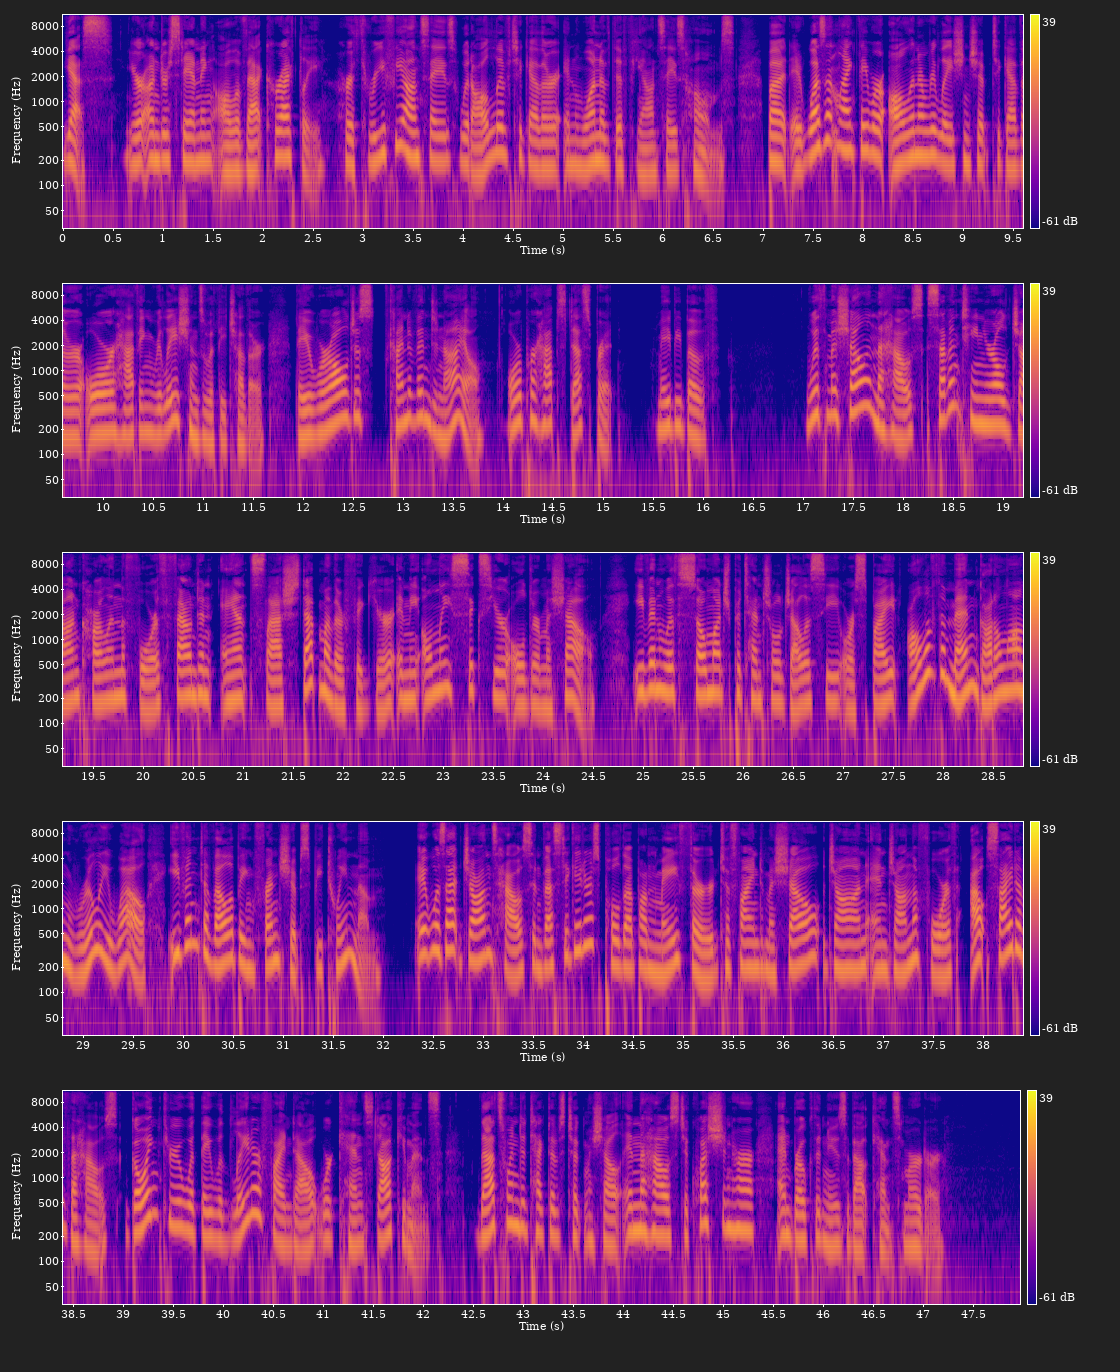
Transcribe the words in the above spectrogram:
Yes, you're understanding all of that correctly. Her three fiancés would all live together in one of the fiancés' homes. But it wasn't like they were all in a relationship together or having relations with each other. They were all just kind of in denial, or perhaps desperate. Maybe both. With Michelle in the house, 17 year old John Carlin IV found an aunt slash stepmother figure in the only six year older Michelle. Even with so much potential jealousy or spite, all of the men got along really well, even developing friendships between them. It was at John's house investigators pulled up on May 3rd to find Michelle, John, and John IV outside of the house, going through what they would later find out were Kent's documents. That's when detectives took Michelle in the house to question her and broke the news about Kent's murder.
